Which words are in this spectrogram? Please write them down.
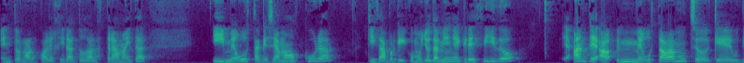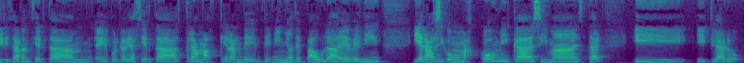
en torno a los cuales gira todas las tramas y tal. Y me gusta que sea más oscura, quizá porque como yo también he crecido, antes a- me gustaba mucho que utilizaran ciertas, eh, porque había ciertas tramas que eran de, de niños, de Paula, Evelyn, y eran así como más cómicas y más tal. Y claro,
